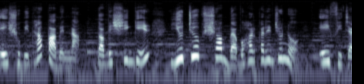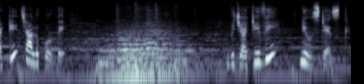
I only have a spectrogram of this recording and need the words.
এই সুবিধা পাবেন না। তবে শিগগির ইউটিউব সব ব্যবহারকারীর জন্য এই ফিচারটি চালু করবে। Vijay TV, news desk.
